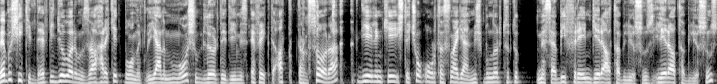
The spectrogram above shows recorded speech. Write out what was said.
Ve bu şekilde videolarımıza hareket bulanıklığı yani motion blur dediğimiz efekti attıktan sonra diyelim ki işte çok ortasına gelmiş bunları tutup mesela bir frame geri atabiliyorsunuz, ileri atabiliyorsunuz.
